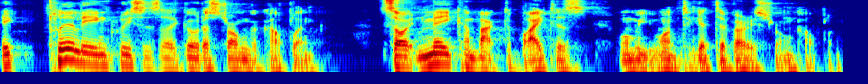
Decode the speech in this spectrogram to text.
It clearly increases as I go to stronger coupling. So it may come back to bite us when we want to get to very strong coupling.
